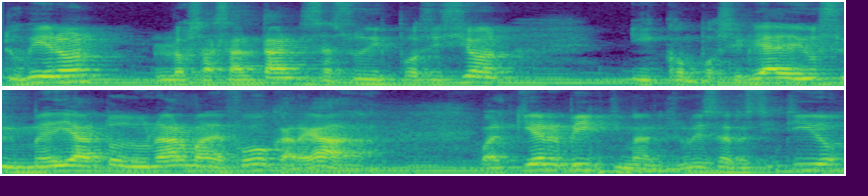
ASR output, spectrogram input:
tuvieron los asaltantes a su disposición y con posibilidad de uso inmediato de un arma de fuego cargada. Cualquier víctima que se hubiese resistido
